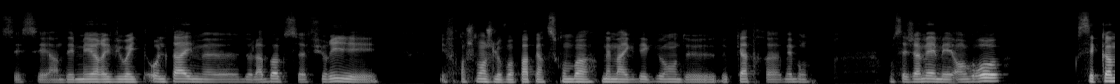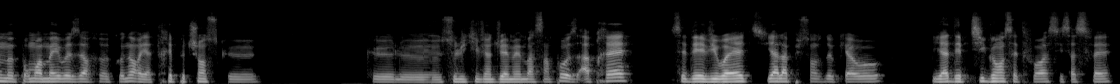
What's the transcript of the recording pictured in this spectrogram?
C'est, un des meilleurs heavyweight all-time euh, de la boxe, Fury. Et, franchement, je ne le vois pas perdre ce combat, même avec des gants de, de 4. Euh, mais bon, on ne sait jamais. Mais en gros, c'est comme pour moi Mayweather-Connor, il y a très peu de chances que, que le, celui qui vient du MMA s'impose. Après, c'est des heavyweights, il y a la puissance de KO, il y a des petits gants cette fois, si ça se fait.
